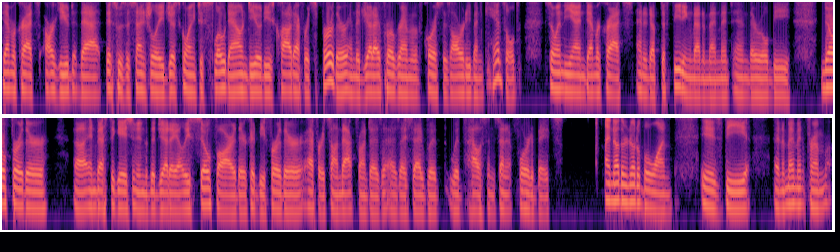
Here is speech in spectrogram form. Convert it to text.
Democrats argued that this was essentially just going to slow down DoD's cloud efforts further, and the JEDI program, of course, has already been canceled. So in the end, Democrats ended up defeating that amendment, and there will be no further uh, investigation into the Jedi. At least so far, there could be further efforts on that front, as as I said, with with House and Senate floor debates. Another notable one is the an amendment from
